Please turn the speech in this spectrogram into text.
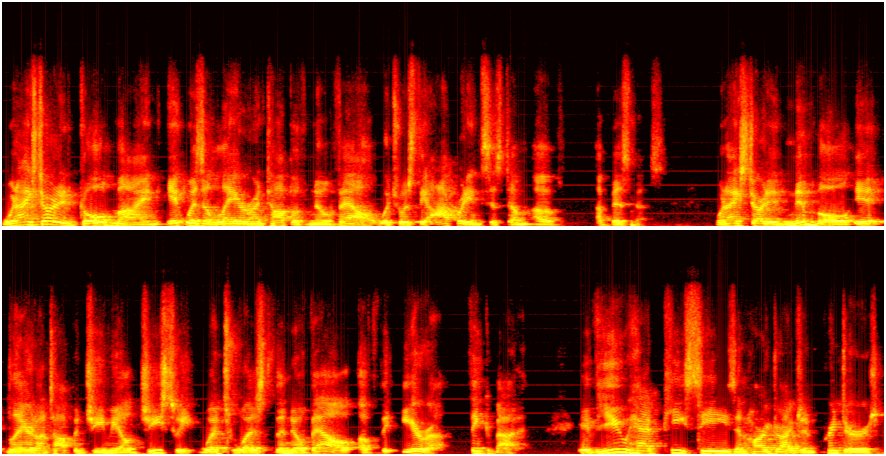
when I started Goldmine, it was a layer on top of Novell, which was the operating system of a business. When I started Nimble, it layered on top of Gmail G Suite, which was the Novell of the era. Think about it. If you had PCs and hard drives and printers,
